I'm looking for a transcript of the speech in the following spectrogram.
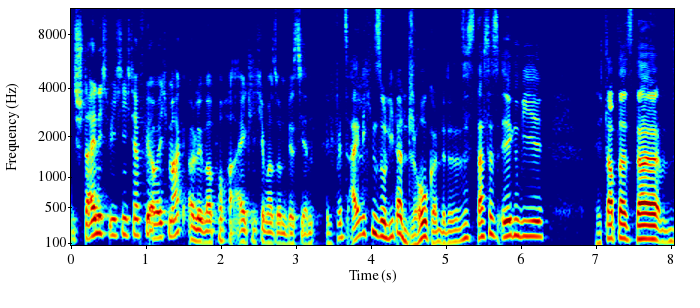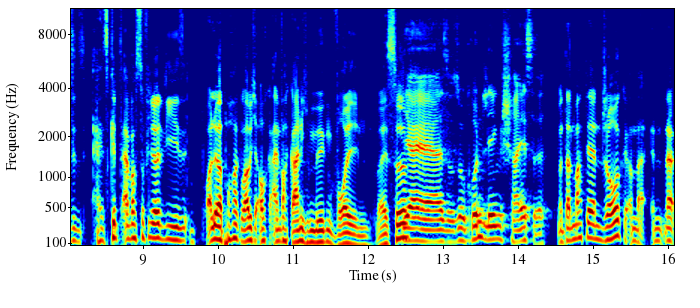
steinig bin ich nicht dafür, aber ich mag Oliver Pocher eigentlich immer so ein bisschen. Ich find's eigentlich ein solider Joke und das ist, das ist irgendwie, Ich glaube, dass da das, es gibt einfach so viele Leute, die Oliver Pocher, glaube ich, auch einfach gar nicht mögen wollen, weißt du? Ja, ja, ja, also so grundlegend scheiße. Und dann macht er einen Joke und, na,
